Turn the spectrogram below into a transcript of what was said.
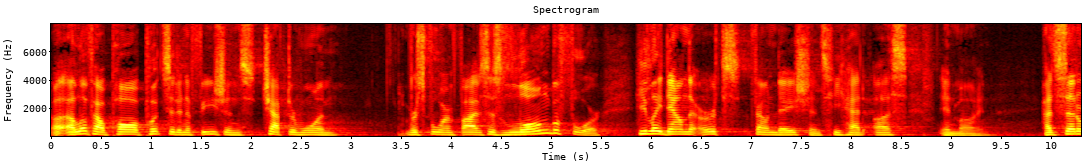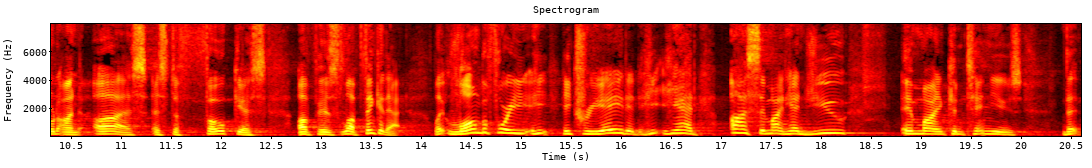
I love how Paul puts it in Ephesians chapter 1, verse 4 and 5. It says, Long before He laid down the earth's foundations, He had us in mind, had settled on us as the focus of His love. Think of that. Like long before He, he, he created, he, he had us in mind, He had you in mind continues that,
